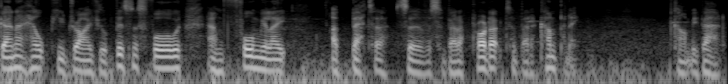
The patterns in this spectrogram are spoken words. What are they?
going to help you drive your business forward and formulate a better service, a better product, a better company. Can't be bad.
